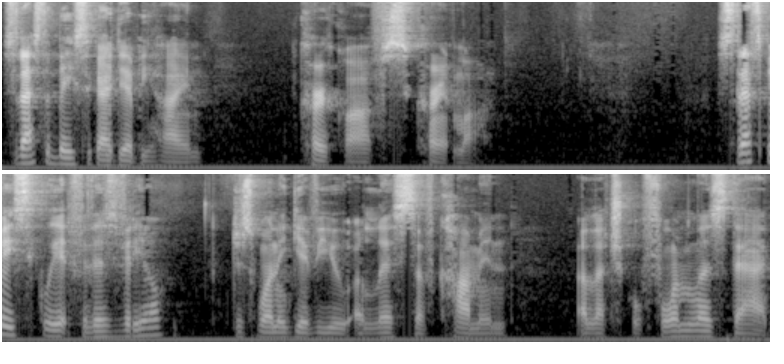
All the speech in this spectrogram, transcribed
So that's the basic idea behind Kirchhoff's current law. So that's basically it for this video. Just want to give you a list of common electrical formulas that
